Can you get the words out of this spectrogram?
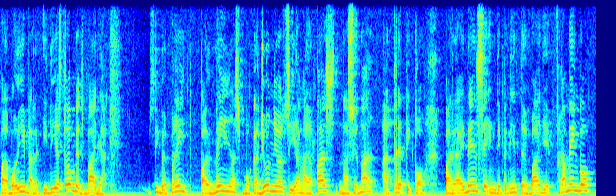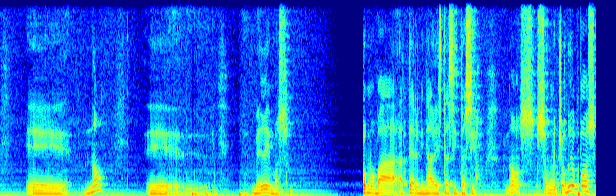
para Bolívar y Die Strongest, vaya. River Plate, Palmeiras, Boca Juniors, a La Paz, Nacional, Atlético Paraenense, Independiente Valle, Flamengo, eh, no eh, veremos cómo va a terminar esta situación. ¿no? Son ocho grupos,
